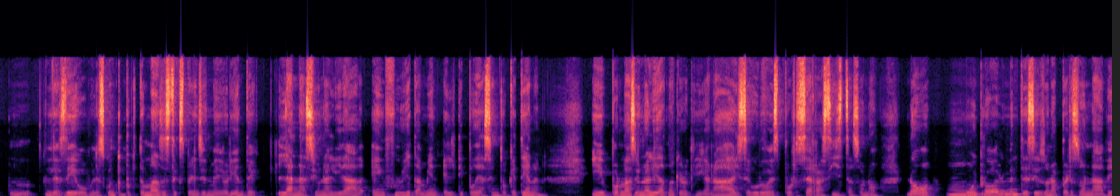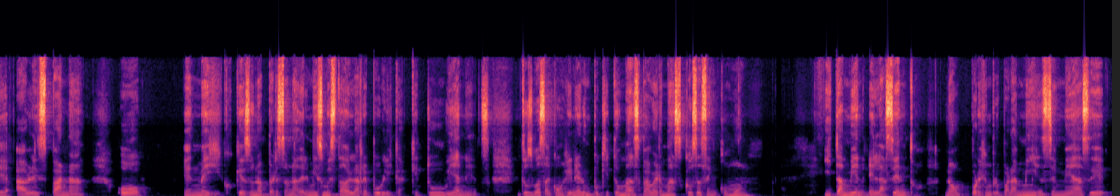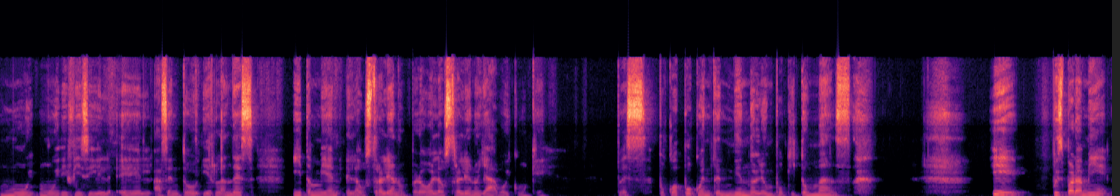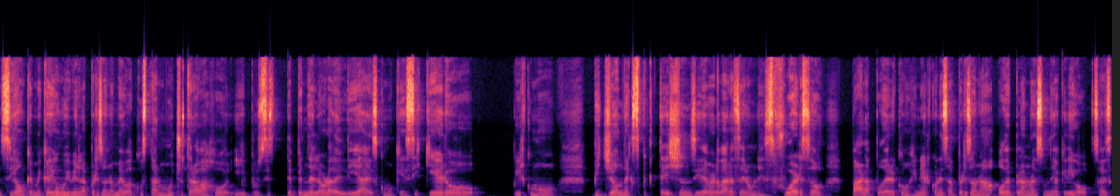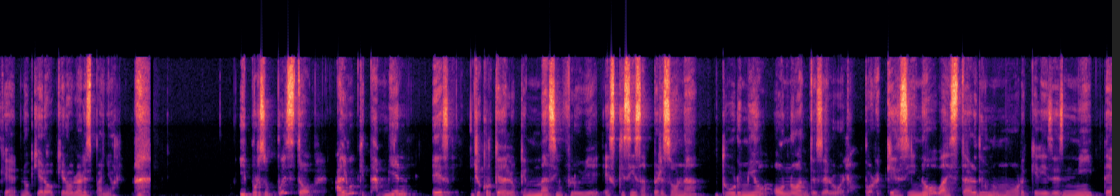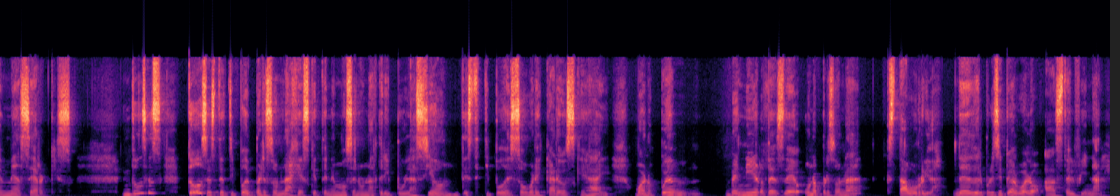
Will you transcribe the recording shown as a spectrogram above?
les digo, les cuento un poquito más de esta experiencia en Medio Oriente, la nacionalidad e influye también el tipo de acento que tienen. Y por nacionalidad no quiero que digan, ay, seguro es por ser racistas o no. No, muy probablemente si es una persona de habla hispana o en México, que es una persona del mismo estado de la República que tú vienes, entonces vas a congeniar un poquito más, va a haber más cosas en común. Y también el acento. ¿No? Por ejemplo, para mí se me hace muy, muy difícil el acento irlandés y también el australiano, pero el australiano ya voy como que, pues, poco a poco entendiéndole un poquito más. y pues para mí, sí, aunque me caiga muy bien la persona, me va a costar mucho trabajo y pues depende de la hora del día, es como que si quiero ir como beyond expectations y de verdad hacer un esfuerzo para poder congeniar con esa persona o de plano es un día que digo, sabes qué, no quiero, quiero hablar español. y por supuesto, algo que también es, yo creo que de lo que más influye es que si esa persona durmió o no antes del vuelo, porque si no va a estar de un humor que dices, ni te me acerques. Entonces, todos este tipo de personajes que tenemos en una tripulación, este tipo de sobrecargos que hay, bueno, pueden venir desde una persona está aburrida, desde el principio del vuelo hasta el final.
